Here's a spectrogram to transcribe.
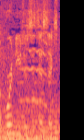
According to YouTube statistics,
